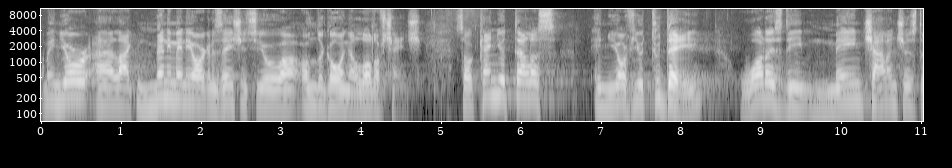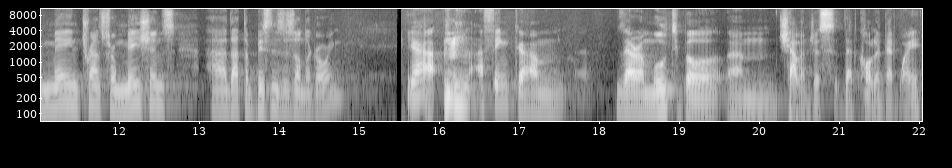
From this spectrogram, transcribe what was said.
I mean, you're uh, like many, many organizations, you are undergoing a lot of change. So, can you tell us, in your view today, what is the main challenges, the main transformations uh, that the business is undergoing? Yeah, I think um, there are multiple um, challenges that call it that way.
